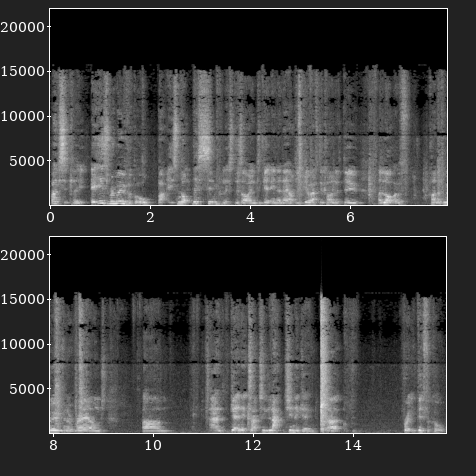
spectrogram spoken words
basically it is removable but it's not this simplest design to get in and out. You do have to kind of do a lot of kind of moving around. Um, and getting it to actually latch in again uh, pretty difficult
